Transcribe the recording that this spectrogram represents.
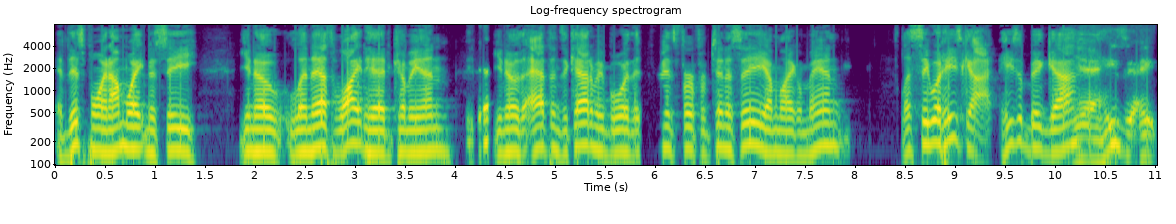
at this point, I'm waiting to see, you know, Len'Neth Whitehead come in. You know, the Athens Academy boy that transferred from Tennessee. I'm like, man, let's see what he's got. He's a big guy. Yeah, he's a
